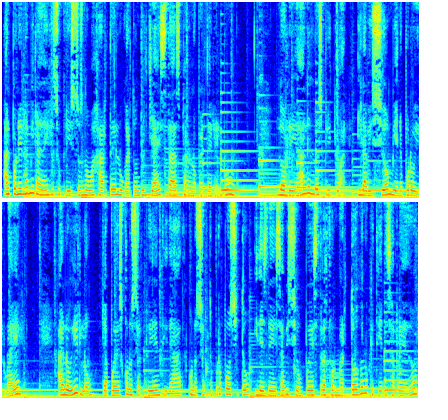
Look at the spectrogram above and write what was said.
Al poner la mirada en Jesucristo es no bajarte del lugar donde ya estás para no perder el rumbo. Lo real es lo espiritual y la visión viene por oírlo a Él. Al oírlo, ya puedes conocer tu identidad, conocer tu propósito y desde esa visión puedes transformar todo lo que tienes alrededor.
